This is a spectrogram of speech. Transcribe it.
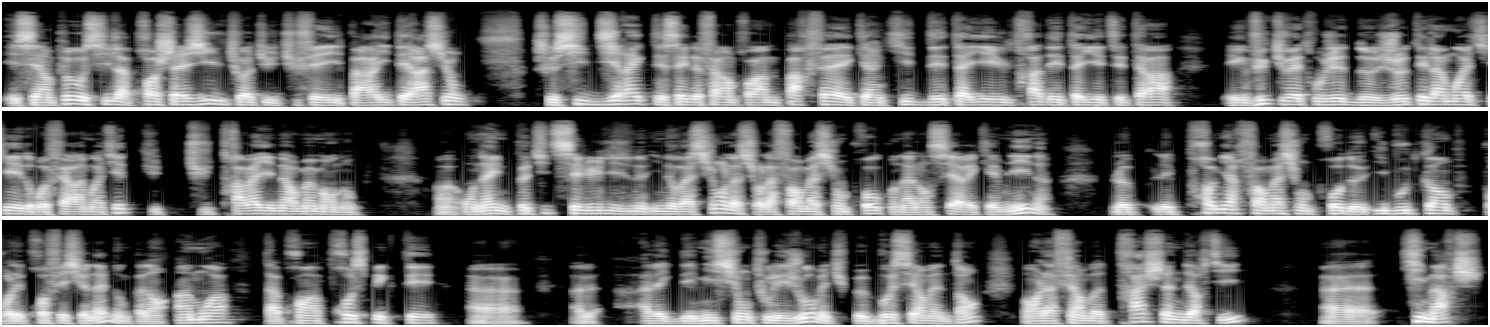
Et c'est un peu aussi l'approche agile, tu vois, tu, tu fais par itération. Parce que si direct tu essayes de faire un programme parfait avec un kit détaillé, ultra détaillé, etc. Et vu que tu vas être obligé de jeter la moitié et de refaire la moitié, tu, tu travailles énormément. Donc, euh, on a une petite cellule innovation là sur la formation pro qu'on a lancée avec Emeline. Le, les premières formations pro de e-bootcamp pour les professionnels. Donc, pendant un mois, tu apprends à prospecter euh, avec des missions tous les jours, mais tu peux bosser en même temps. on l'a fait en mode trash and dirty, euh, qui marche.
